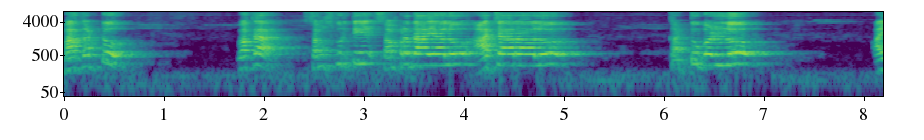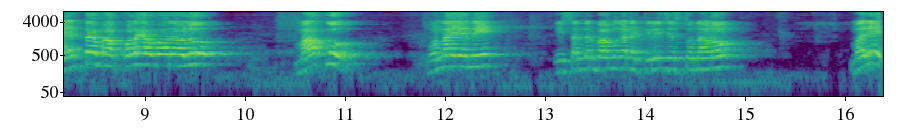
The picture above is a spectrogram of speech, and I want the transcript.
మా కట్టు ఒక సంస్కృతి సంప్రదాయాలు ఆచారాలు కట్టుబడులు అయంతా మా కుల వ్యవహారాలు మాకు ఉన్నాయని ఈ సందర్భంగా నేను తెలియజేస్తున్నాను. మరి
